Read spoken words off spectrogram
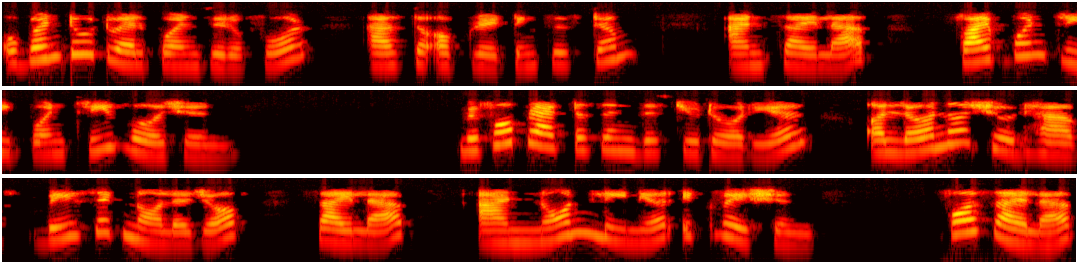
Ubuntu 12.04 as the operating system and Scilab 5.3.3 version. Before practicing this tutorial, a learner should have basic knowledge of Scilab and nonlinear equations. For Scilab,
